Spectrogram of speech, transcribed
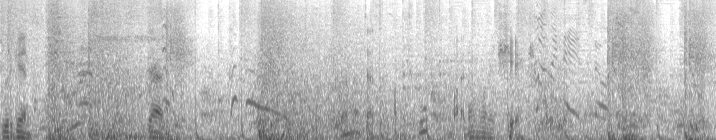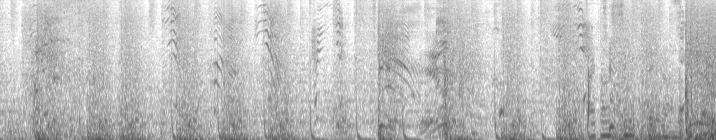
Do it again. Grab. Well, not that much. I don't want to check. I don't think they know how to play.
